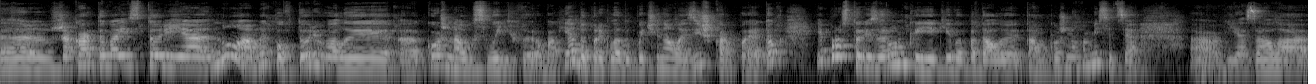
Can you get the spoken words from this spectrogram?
Е, Жакартова історія. Ну, а ми повторювали е, кожна у своїх виробах. Я, до прикладу, починала зі шкарпеток. Я просто візерунки, які випадали там кожного місяця, е, в'язала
